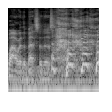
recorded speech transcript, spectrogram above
Wow, we're the best of this.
